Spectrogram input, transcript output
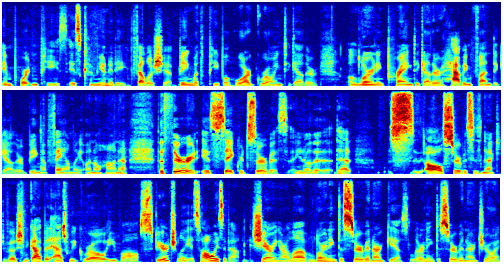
important piece is community, fellowship, being with people who are growing together, learning, praying together, having fun together, being a family on Ohana. The third is sacred service. You know, that, that all service is an act of devotion to God, but as we grow, evolve spiritually, it's always about sharing our love, learning to serve in our gifts, learning to serve in our joy.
